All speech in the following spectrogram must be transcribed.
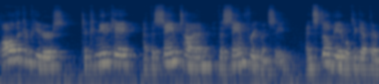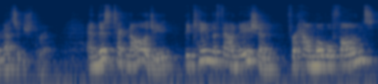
all the computers to communicate at the same time, at the same frequency, and still be able to get their message through. And this technology became the foundation for how mobile phones,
